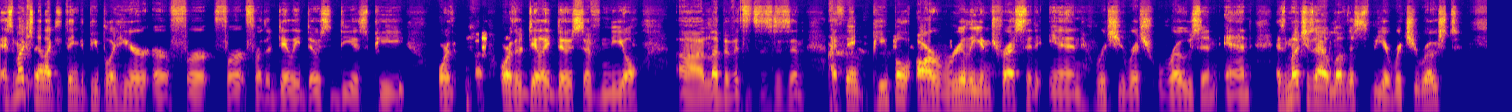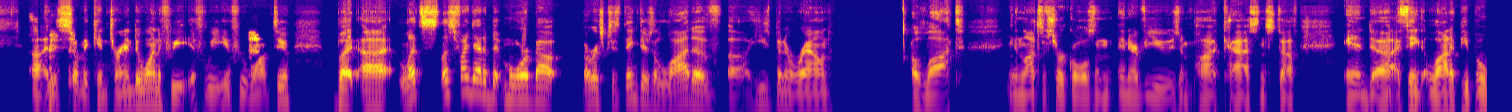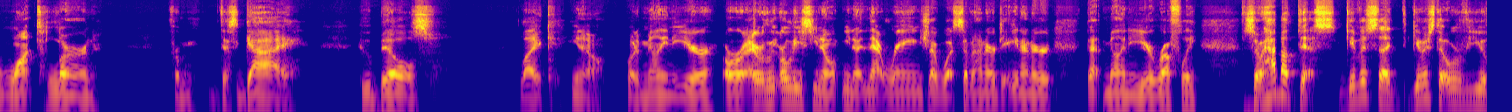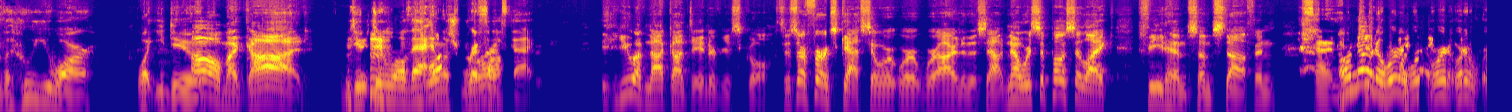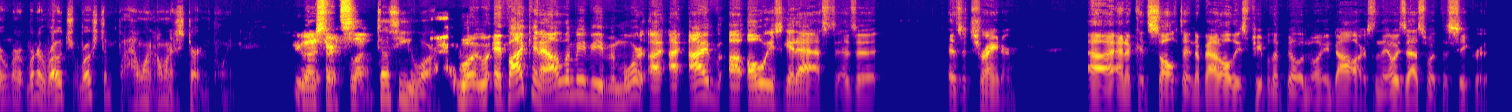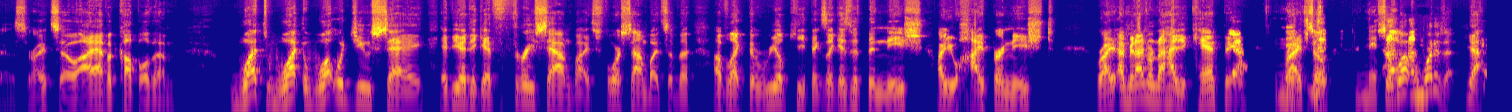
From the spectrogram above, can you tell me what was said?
as much as I like to think that people are here or for for for their daily dose of DSP or uh, or their daily dose of Neil uh, Lebovits, and I think people are really interested in Richie Rich Rosen. And as much as I would love this to be a Richie roast, uh, and it certainly can turn into one if we if we if we want to. But uh, let's let's find out a bit more about Rich, because I think there's a lot of uh, he's been around a lot in lots of circles and interviews and podcasts and stuff. And uh, I think a lot of people want to learn from this guy who bills like, you know, what a million a year or, or at least, you know, you know, in that range of what 700 to 800, that million a year roughly. So how about this? Give us a, give us the overview of who you are, what you do. Oh my God. Do, do all that and let's riff what? off that you have not gone to interview school. This is our first guest, so we're we're we're ironing this out. No, we're supposed to like feed him some stuff and and. Oh no, no, we're we're we're we're we're, we're to roast roast him. I want I want a starting point. You want to start slow? Tell us who you are. Well, if I can, I'll let me be even more. I, I have uh, always get asked as a as a trainer uh, and a consultant about all these people that bill a million dollars, and they always ask what the secret is, right? So I have a couple of them what what what would you say if you had to give three sound bites, four sound bites of the of like the real key things? Like, is it the niche? Are you hyper niched? Right. I mean, I don't know how you can't be. Yeah. Right. So, niche. so what, I'm, what is it? Yeah.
